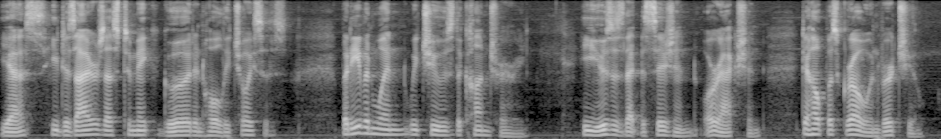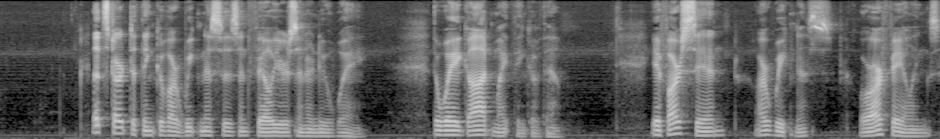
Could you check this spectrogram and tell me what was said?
Yes, He desires us to make good and holy choices. But even when we choose the contrary, He uses that decision or action to help us grow in virtue. Let's start to think of our weaknesses and failures in a new way, the way God might think of them. If our sin, our weakness, or our failings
